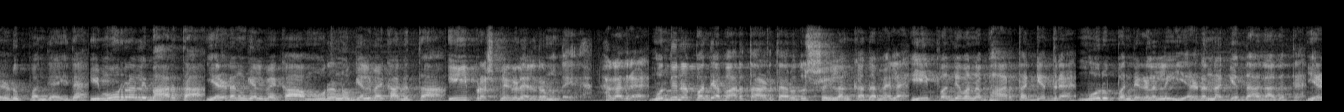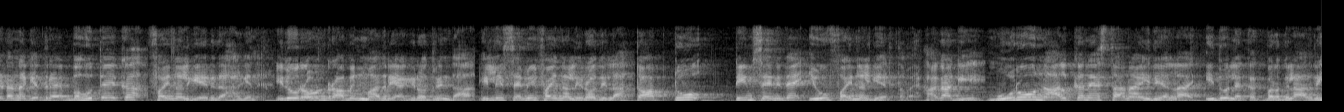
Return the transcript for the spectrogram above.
ಎರಡು ಪಂದ್ಯ ಇದೆ. ಈ ಮೂರರಲ್ಲಿ ಭಾರತ ಎರಡನ್ ಗೆಲ್ಬೇಕಾ, ಮೂರನ್ನು ಗೆಲ್ಬೇಕಾಗುತ್ತಾ? ಈ ಪ್ರಶ್ನೆಗಳು ಎಲ್ಲರ ಮುಂದೆ ಇದೆ. ಹಾಗಾದ್ರೆ ಮುಂದಿನ ಪಂದ್ಯ ಭಾರತ ಆಡ್ತಾ ಇರೋದು ಶ್ರೀಲಂಕಾದ ಮೇಲೆ. ಈ ಪಂದ್ಯವನ್ನ ಭಾರತ ಗೆದ್ರೆ ಮೂರು ಪಂದ್ಯಗಳಲ್ಲಿ ಎರಡನ್ನ ಗೆದ್ದ ಹಾಗಾಗುತ್ತೆ ಎರಡನ್ನ ಗೆದ್ರೆ ಬಹುತೇಕ ಫೈನಲ್ ಏರಿದ ಹಾಗೇನೆ. ಇದು ರೌಂಡ್ ರಾಬಿನ್ ಮಾದರಿ ಆಗಿರೋದ್ರಿಂದ ಇಲ್ಲಿ ಸೆಮಿಫೈನಲ್ ಇರೋದಿಲ್ಲ. ಟಾಪ್ ಟೂ ಟೀಮ್ಸ್ ಏನಿದೆ, ಇವು ಫೈನಲ್ಗೆ ಇರ್ತವೆ. ಹಾಗಾಗಿ ಮೂರು, ನಾಲ್ಕನೇ ಸ್ಥಾನ ಇದೆಯಲ್ಲ, ಇದು ಲೆಕ್ಕಕ್ಕೆ ಬರೋದಿಲ್ಲ. ಆದ್ರೆ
